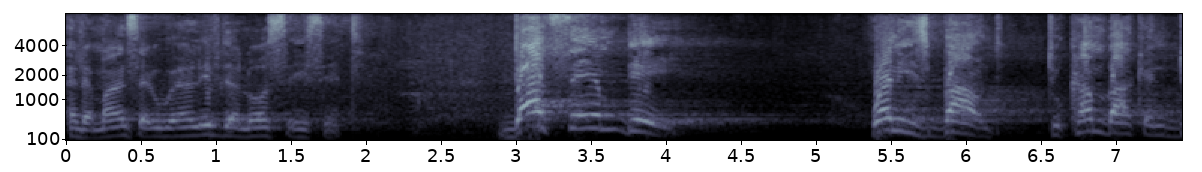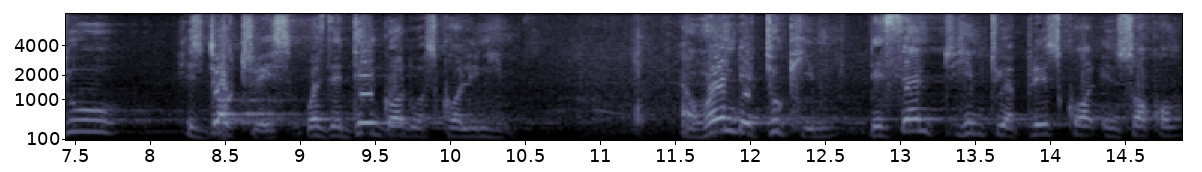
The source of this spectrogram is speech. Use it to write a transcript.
and the man said, Well, if the Lord says it. That same day, when he's bound to come back and do his doctorates, was the day God was calling him. And when they took him, they sent him to a place called Insoko.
